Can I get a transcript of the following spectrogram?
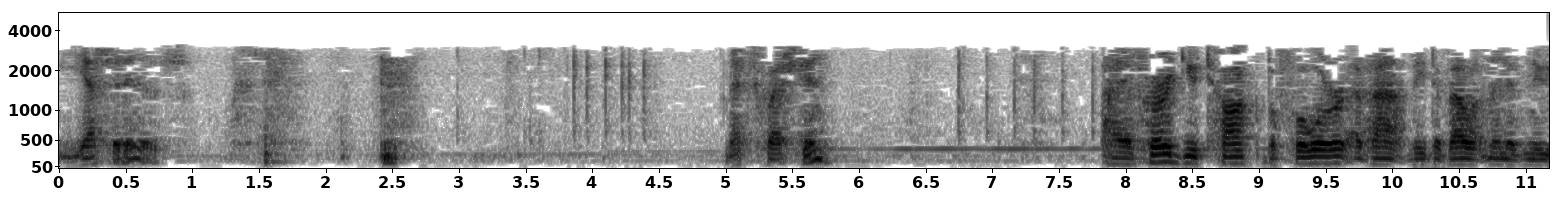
Yes, it is. Next question. I have heard you talk before about the development of new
